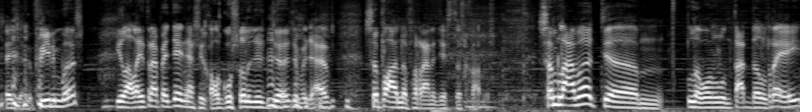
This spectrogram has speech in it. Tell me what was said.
senyor, firmes, i la letra pequeña, si qualcú se la llegeix, allà se poden aferrar en aquestes coses. Semblava que mm, la voluntat del rei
